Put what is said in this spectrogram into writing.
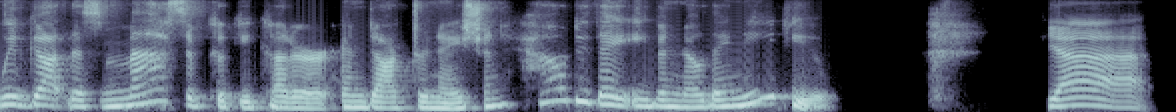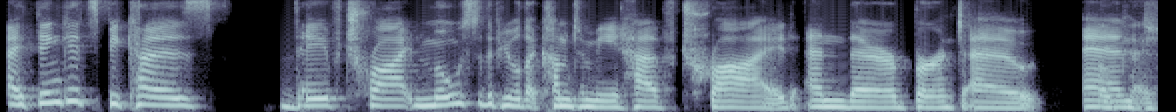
we've got this massive cookie cutter indoctrination? How do they even know they need you? Yeah, I think it's because they've tried, most of the people that come to me have tried and they're burnt out and Okay.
